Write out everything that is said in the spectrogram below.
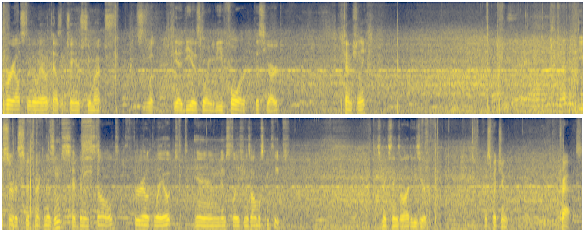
everywhere else through the layout hasn't changed too much. This is what the idea is going to be for this yard, potentially. These sort of switch mechanisms have been installed throughout the layout and installation is almost complete. This makes things a lot easier for switching tracks,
